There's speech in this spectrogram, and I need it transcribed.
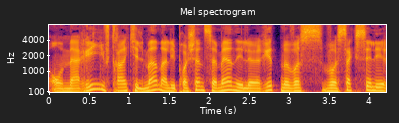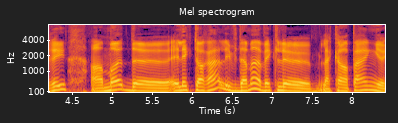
on arrive tranquillement dans les prochaines semaines et le rythme va, s'accélérer en mode électoral, évidemment, avec la campagne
